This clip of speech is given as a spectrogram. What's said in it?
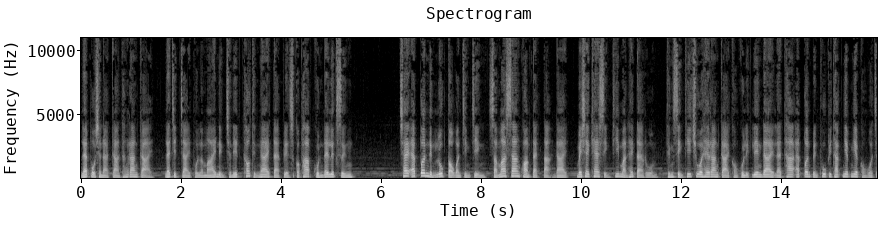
และโภชนาการทั้งร่างกาย และจิตใจผลไม้หนึ่งชนิดเข้าถึงง่ายแต่เปลี่ยนสุขภาพคุณได้ลึกซึ้ง ใช้แอปเปิลหนึ่งลูกต่อวันจริง ๆ สามารถสร้างความแตกต่างได้ ไม่ใช่แค่สิ่งที่มันให้แต่รวม ถึงสิ่งที่ช่วยให้ร่างกายของคุณหลีกเลี่ยงได้ และถ้าแอปเปิลเป็นผู้พิทักษ์เงียบๆของหัวใจ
